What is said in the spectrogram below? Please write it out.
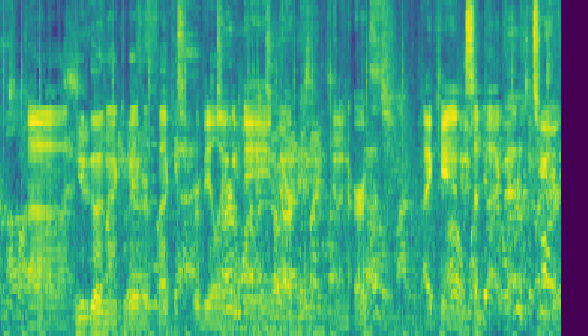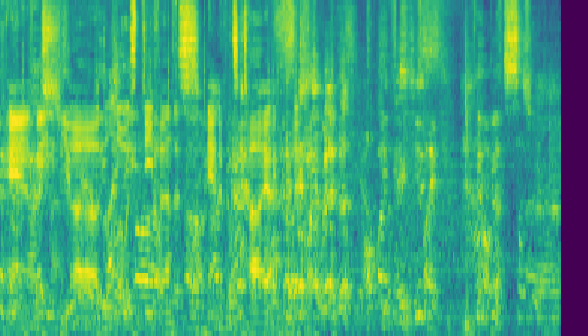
Uh, you to go and activate her effect, revealing a dark and an earth. I can send back to your hand uh, the lowest defense, and if it's a tie, I can pick like, oh, that's such a.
